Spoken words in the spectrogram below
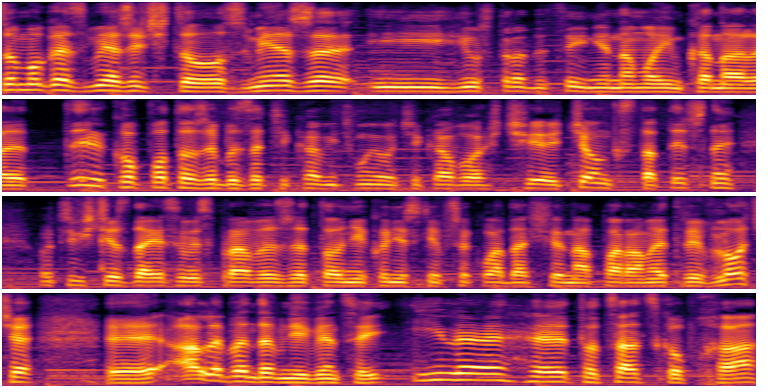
Co mogę zmierzyć, to zmierzę i już tradycyjnie na moim kanale, tylko po to, żeby zaciekawić moją ciekawość, e, ciąg statyczny. Oczywiście zdaję sobie sprawę, że to niekoniecznie przekłada się na parametry w locie, e, ale będę mniej więcej ile e, to cacko pcha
